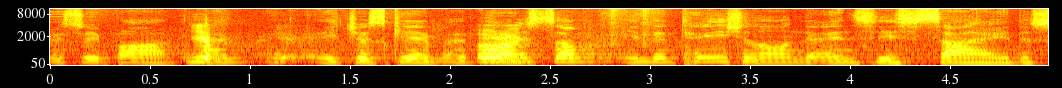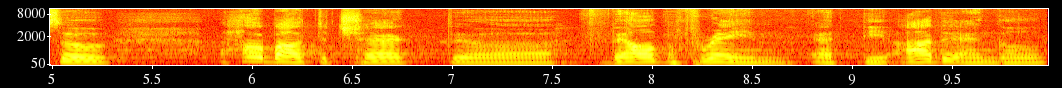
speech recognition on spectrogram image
let's say Bob, Yep. I'm Kim. Uh, All there right. is some indentation on the NC side. So how about to check the valve frame at the other angle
